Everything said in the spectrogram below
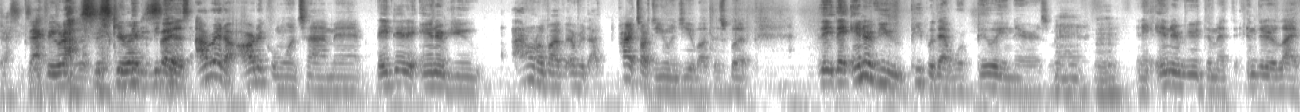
That's exactly what I was just getting ready to say. Because I read an article one time, man. They did an interview. I don't know if I've ever. I probably talked to you and G about this, but they, they interviewed people that were billionaires, man, mm-hmm. and they interviewed them at the end of their life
